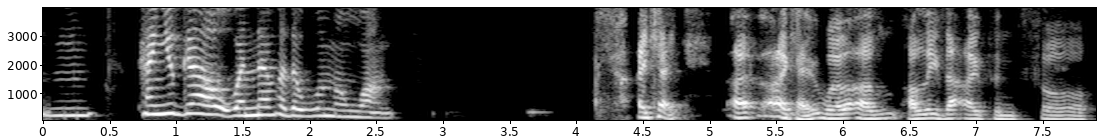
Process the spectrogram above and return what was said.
Mm, can you go whenever the woman wants? Okay. Uh, okay. Well, I'll, I'll leave that open for.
